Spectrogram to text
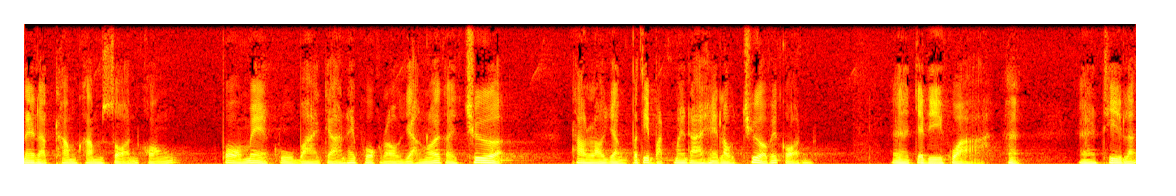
ในหลักธรรมคำสอนของ พ่อแม่ครูบาอาจารย์ให้พวกเราอย่างน้อยก็เชื่อ ถ้าเรายังปฏิบัติไม่ได้ให้เราเชื่อไว้ก่อนจะดีกว่าที่ละ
